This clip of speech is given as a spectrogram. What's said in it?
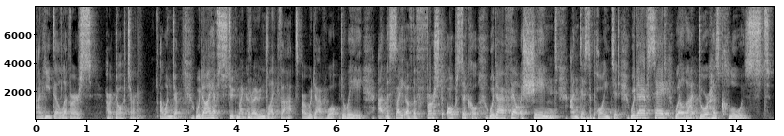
and he delivers her daughter. I wonder, would I have stood my ground like that, or would I have walked away at the sight of the first obstacle? Would I have felt ashamed and disappointed? Would I have said, well, that door has closed?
